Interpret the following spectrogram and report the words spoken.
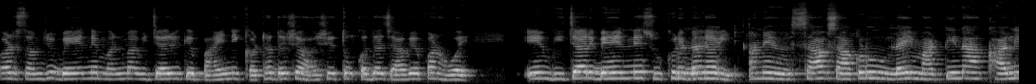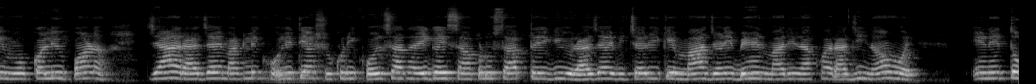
પણ સમજુ બહેને મનમાં વિચાર્યું કે ભાઈની કઠોર દશા હશે તો કદાચ આવે પણ હોય. એમ વિચારી બહેનને સુખડી બનાવી. અને સાવ સાંકડું લઈ માટીના ખાલી મોકલ્યું પણ જ્યાં રાજાએ માટલી ખોલી ત્યાં સુખડી કોલસા થઈ ગઈ સાંકડું સાફ થઈ ગયું. રાજાએ વિચાર્યું કે માં જણી બહેન મારી નાખવા રાજી ન હોય. એણે તો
